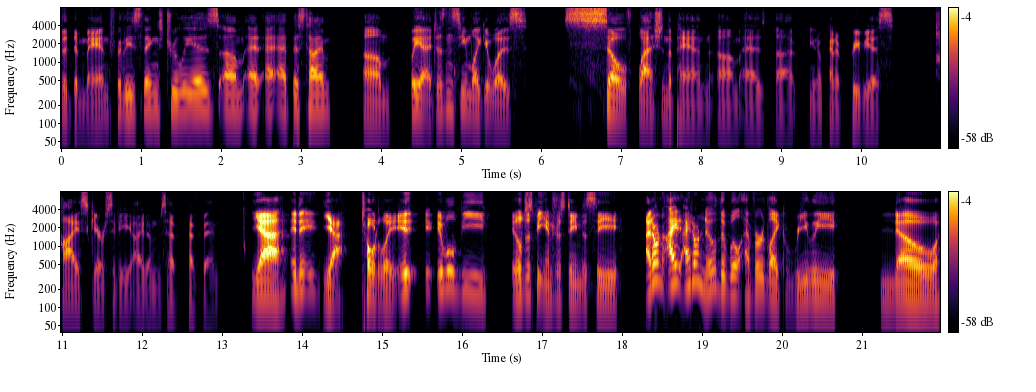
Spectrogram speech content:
the demand for these things truly is um at at, at this time, um, but yeah, it doesn't seem like it was so flash in the pan um as uh you know kind of previous high scarcity items have have been. Yeah, and it, yeah, totally. It, it it will be it'll just be interesting to see. I don't I I don't know that we'll ever like really know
